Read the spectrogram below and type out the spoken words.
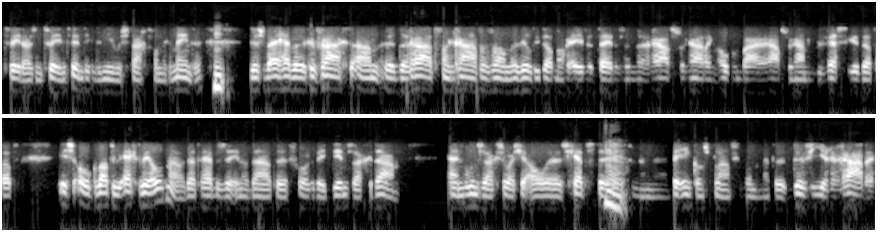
2022 de nieuwe start van de gemeente. Hm. Dus wij hebben gevraagd aan uh, de Raad van Graven van uh, wilt u dat nog even tijdens een uh, raadsvergadering, openbare raadsvergadering bevestigen dat dat is ook wat u echt wilt. Nou, dat hebben ze inderdaad vorige week dinsdag gedaan. En woensdag, zoals je al schetste, Ja. heeft een bijeenkomst plaatsgevonden met de, de vier raden.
